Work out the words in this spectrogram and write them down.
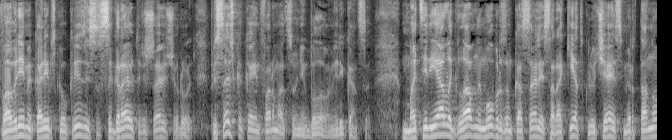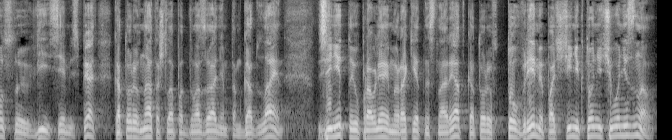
во время Карибского кризиса, сыграют решающую роль. Представляешь, какая информация у них была у американцев? Материалы главным образом касались ракет, включая смертоносную Ви-75, которая в НАТО шла под названием там «Гадлайн», зенитный управляемый ракетный снаряд, который в то время почти никто ничего не знал.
